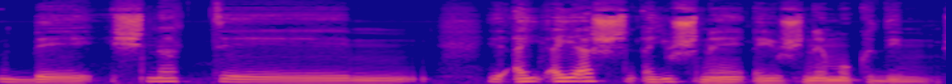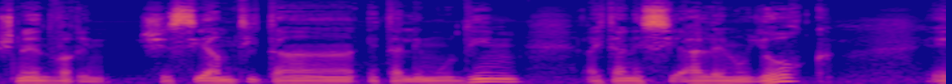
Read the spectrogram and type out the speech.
שבשנת... אה, היה, היו, שני, היו שני מוקדים, שני דברים. כשסיימתי את הלימודים, הייתה נסיעה לניו יורק, אה,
